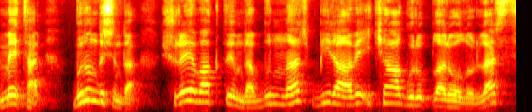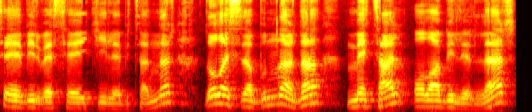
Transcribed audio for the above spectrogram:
metal. Bunun dışında şuraya baktığımda bunlar 1A ve 2A grupları olurlar. S1 ve S2 ile bitenler. Dolayısıyla bunlar da metal olabilirler.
